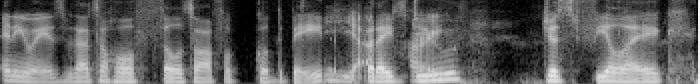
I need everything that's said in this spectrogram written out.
Anyways, that's a whole philosophical debate. Yeah, but I sorry. do just feel like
